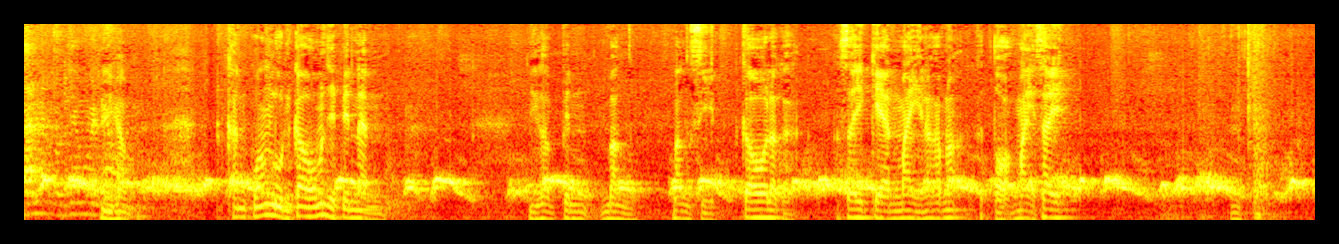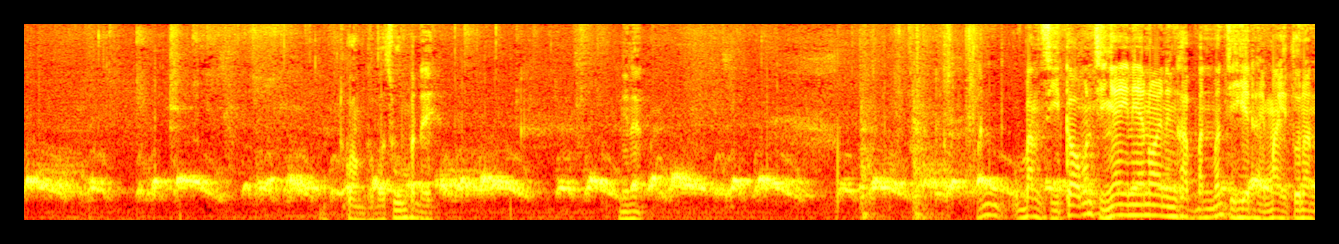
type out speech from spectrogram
ตันแล้วไปเสียงไว้นี่ครับคันควางรุ่นเก่ามันจะเป็นนั่นนี่ครับเป็นบังบังสีเก่าแล้วก็ใส่แกนไม้นะครับเนาะก็ตอกไม้ใส่อืมกล่องกับบ่ซูมปานใด นี่นะมันบังสีเก่ามันสิใหญ่แน่น้อยหนึงครับ มันมันสิเฮ็ดให้ไม้ตัวนั้น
